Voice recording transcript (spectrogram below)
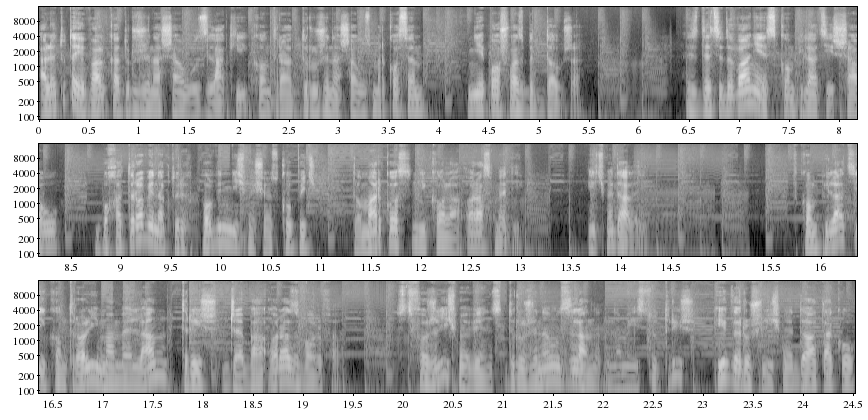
Ale tutaj walka drużyna szału z Laki kontra drużyna szału z Markosem nie poszła zbyt dobrze. Zdecydowanie z kompilacji szału bohaterowie, na których powinniśmy się skupić, to Marcos, Nikola oraz Medi. Idźmy dalej. W kompilacji kontroli mamy Lan, Trish, Jeba oraz Wolfę. Stworzyliśmy więc drużynę z Lan na miejscu Trish i wyruszyliśmy do ataku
